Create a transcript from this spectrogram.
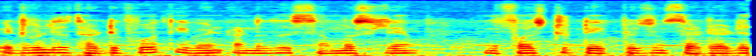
It will be the 34th event under the SummerSlam, the first to take place on Saturday,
